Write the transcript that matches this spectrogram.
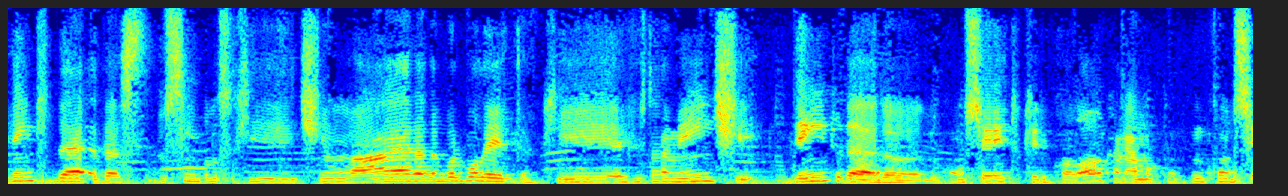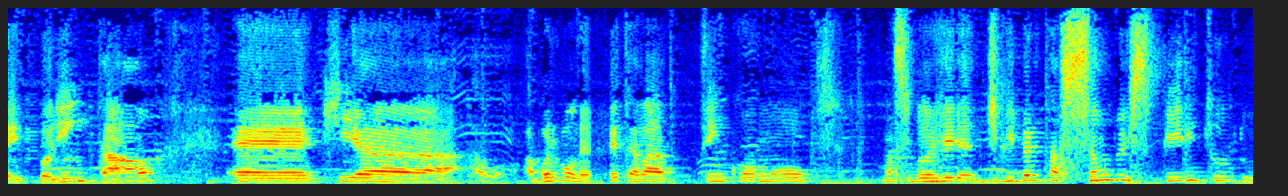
dentro de- das, dos símbolos que tinham lá era da borboleta, que é justamente dentro da- do, do conceito que ele coloca, né, uma- um conceito oriental, é, que a, a borboleta ela tem como uma simbologia de libertação do espírito do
